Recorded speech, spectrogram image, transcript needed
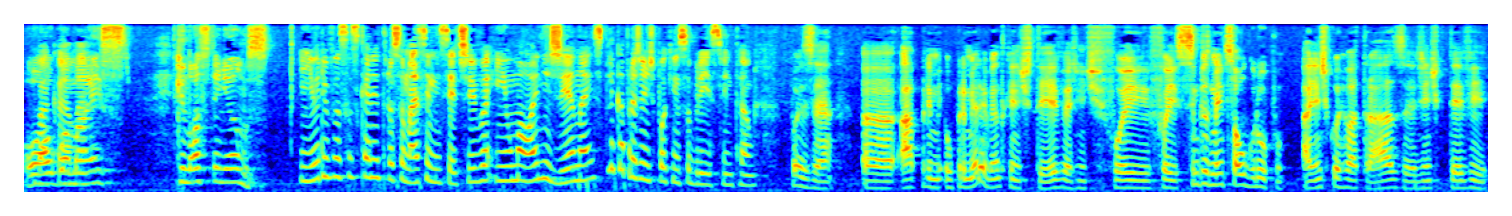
ou Bacana. algo a mais que nós tenhamos. E Yuri, vocês querem transformar essa iniciativa em uma ONG, né? Explica pra gente um pouquinho sobre isso, então. Pois é. Uh, prim... o primeiro evento que a gente teve, a gente foi, foi simplesmente só o grupo. A gente correu atrás, a gente teve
